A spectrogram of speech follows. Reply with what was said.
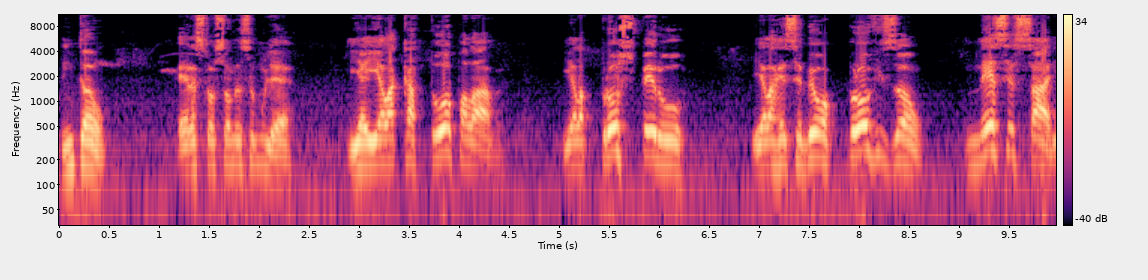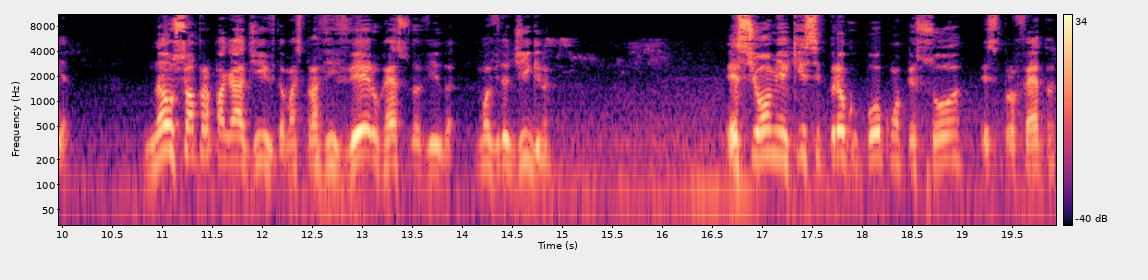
Então, era a situação dessa mulher. E aí ela catou a palavra. E ela prosperou. E ela recebeu a provisão necessária, não só para pagar a dívida, mas para viver o resto da vida, uma vida digna. Esse homem aqui se preocupou com uma pessoa, esse profeta,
